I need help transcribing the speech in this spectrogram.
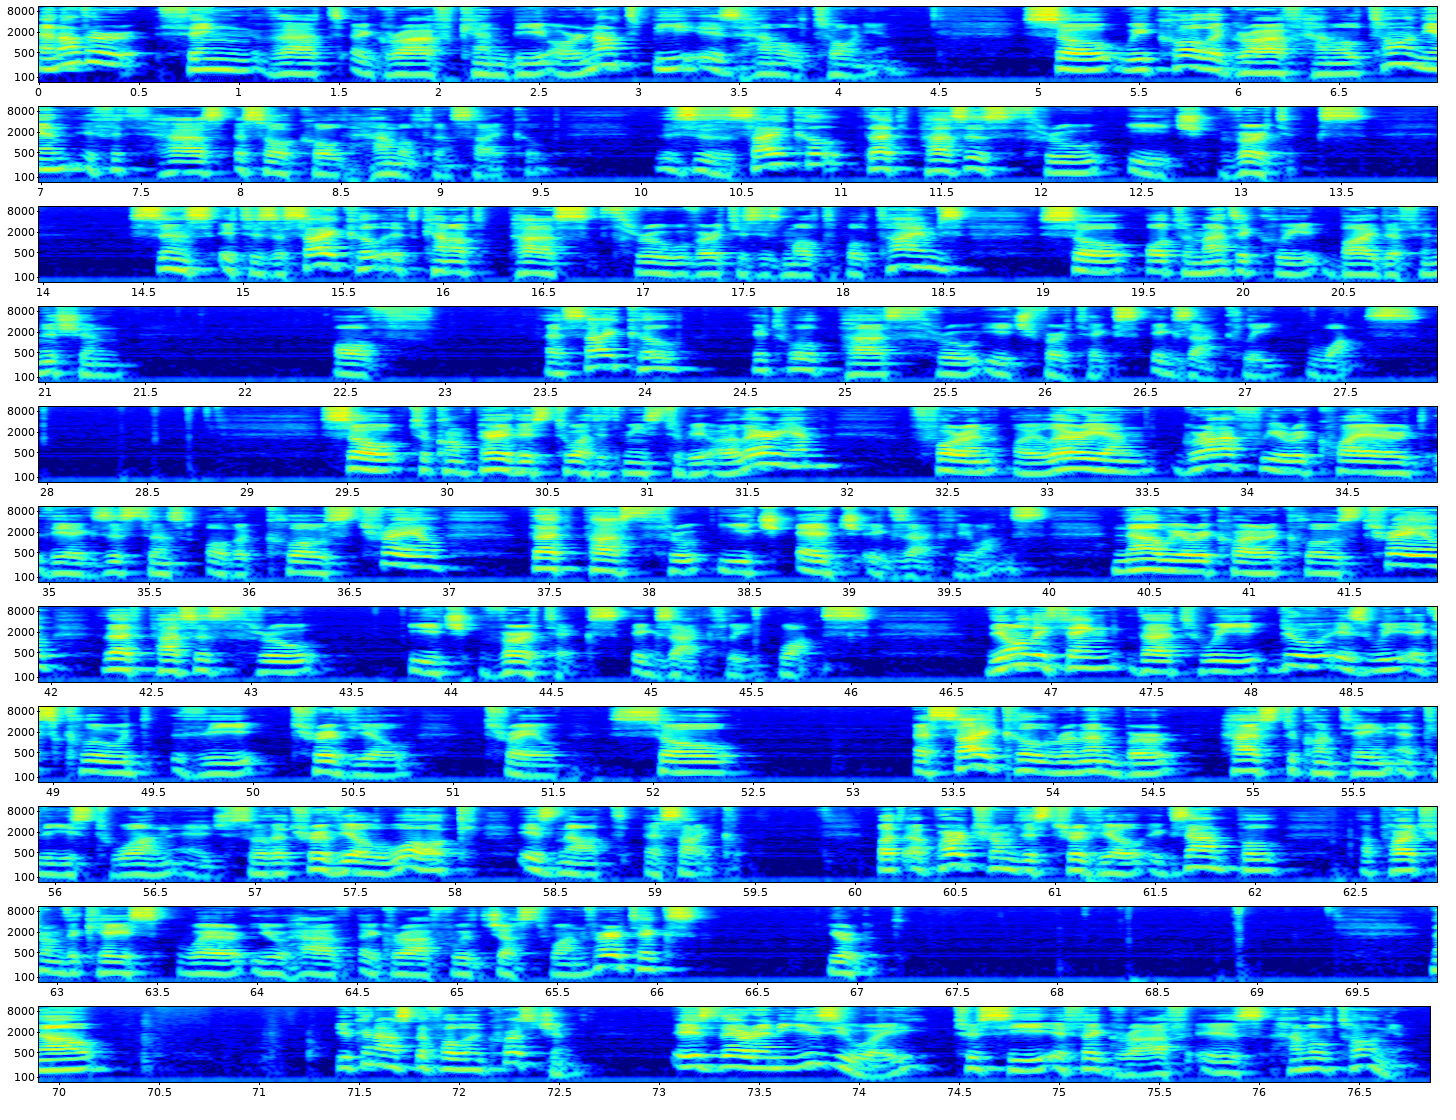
Another thing that a graph can be or not be is Hamiltonian. So we call a graph Hamiltonian if it has a so-called Hamilton cycle. This is a cycle that passes through each vertex. Since it is a cycle, it cannot pass through vertices multiple times, so automatically, by definition of a cycle, it will pass through each vertex exactly once. So to compare this to what it means to be Eulerian, for an Eulerian graph, we required the existence of a closed trail that passed through each edge exactly once. Now we require a closed trail that passes through each vertex exactly once. The only thing that we do is we exclude the trivial trail. So a cycle, remember, has to contain at least one edge. So the trivial walk is not a cycle. But apart from this trivial example, apart from the case where you have a graph with just one vertex, you're good. Now, you can ask the following question. Is there an easy way to see if a graph is Hamiltonian?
